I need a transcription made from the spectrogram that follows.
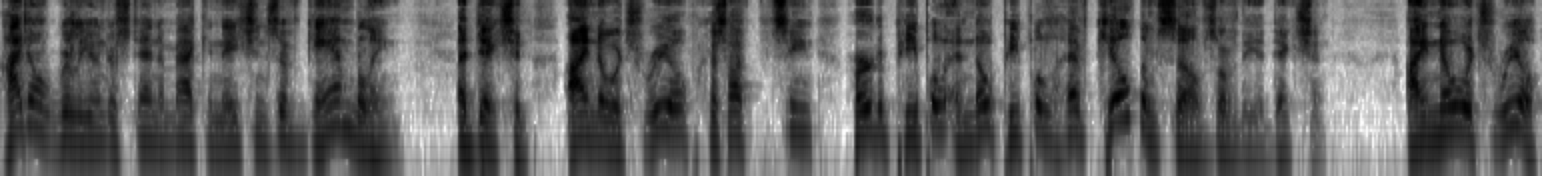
I don't really understand the machinations of gambling addiction. I know it's real because I've seen, heard of people and know people have killed themselves over the addiction. I know it's real.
